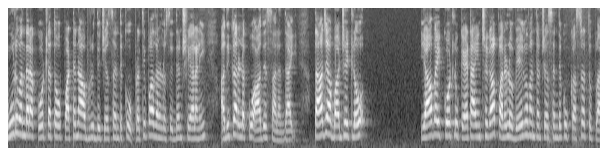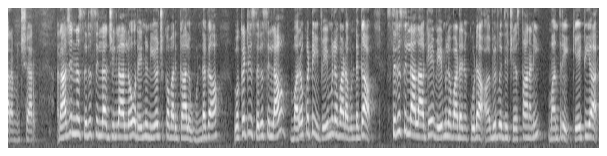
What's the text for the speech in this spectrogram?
మూడు వందల కోట్లతో పట్టణ అభివృద్ధి చేసేందుకు ప్రతిపాదనలు సిద్ధం చేయాలని అధికారులకు ఆదేశాలందాయి. తాజా బడ్జెట్లో యాభై కోట్లు కేటాయించగా పనులు వేగవంతం చేసేందుకు కసరత్తు ప్రారంభించారు. రాజన్న సిరిసిల్ల జిల్లాలో రెండు నియోజకవర్గాలు ఉండగా ఒకటి సిరిసిల్ల మరొకటి వేములవాడ ఉండగా సిరిసిల్లలాగే వేములవాడను కూడా అభివృద్ధి చేస్తానని మంత్రి కేటీఆర్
